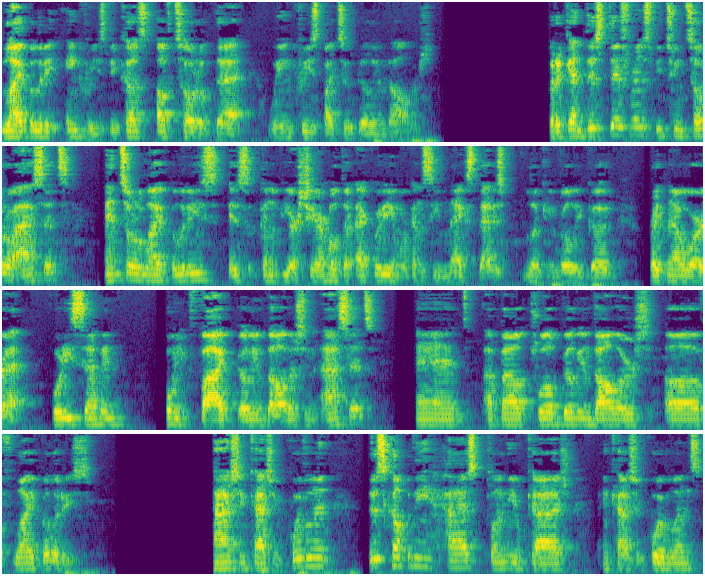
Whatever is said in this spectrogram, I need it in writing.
liability increase because of total debt. We increased by two billion dollars. But again, this difference between total assets and total liabilities is going to be our shareholder equity, and we're going to see next that is looking really good. Right now, we're at forty-seven point five billion dollars in assets and about $12 billion of liabilities. Cash and cash equivalent. This company has plenty of cash and cash equivalents,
